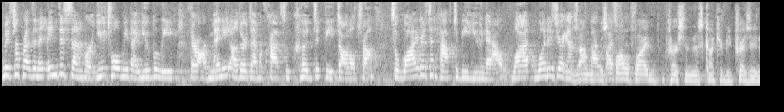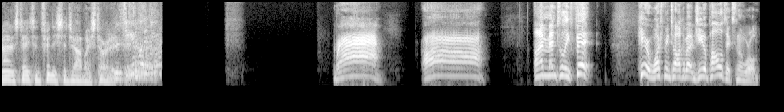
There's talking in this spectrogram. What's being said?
Mr. President, in December, you told me that you believe there are many other Democrats who could defeat Donald Trump. So why does it have to be you now? What, what is your answer to I'm the most question? qualified person in this country be president of the United States and finish the job I started. Do you believe Rah! Ah! I'm mentally fit. Here, watch me talk about geopolitics in the world.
